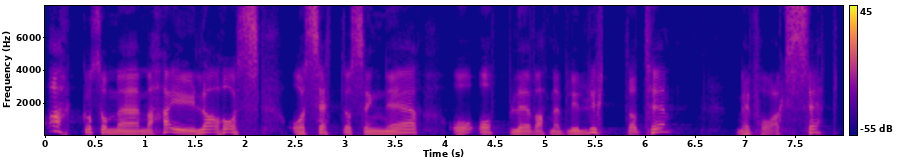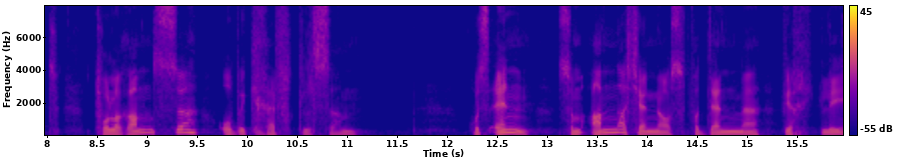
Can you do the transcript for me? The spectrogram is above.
akkurat som vi heiler oss og setter seg ned og opplever at vi blir lytta til. Vi får aksept, toleranse og bekreftelse hos en som anerkjenner oss for den vi virkelig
